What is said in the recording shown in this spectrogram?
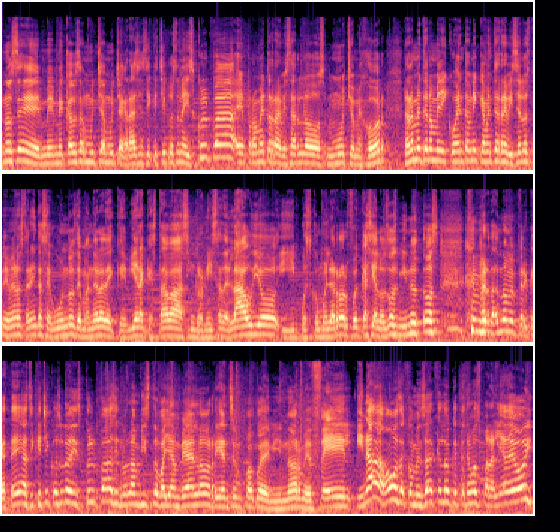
no sé, me, causa mucha, mucha gracia. Así que chicos, una disculpa, eh, prometo revisarlos mucho mejor. Realmente no me di cuenta, únicamente revisé los primeros 30 segundos de manera de que viera que estaba sincronizado el audio. Y pues como el error fue casi a los 2 minutos, en verdad no me percaté. Así que chicos, una disculpa, si no lo han visto, vayan, véanlo, ríense un poco de mi enorme fail. Y nada, vamos a comenzar, ¿qué es lo que tenemos para el día de hoy?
